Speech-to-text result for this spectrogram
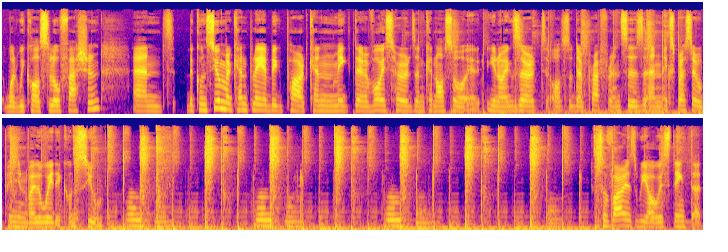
what we call slow fashion and the consumer can play a big part can make their voice heard and can also uh, you know exert also their preferences and express their opinion by the way they consume. So far as we always think that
